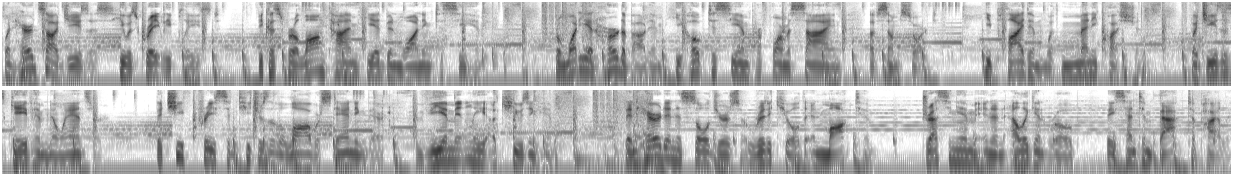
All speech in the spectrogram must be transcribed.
When Herod saw Jesus, he was greatly pleased, because for a long time he had been wanting to see him. From what he had heard about him, he hoped to see him perform a sign of some sort. He plied him with many questions, but Jesus gave him no answer. The chief priests and teachers of the law were standing there, vehemently accusing him. Then Herod and his soldiers ridiculed and mocked him. Dressing him in an elegant robe, they sent him back to Pilate.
